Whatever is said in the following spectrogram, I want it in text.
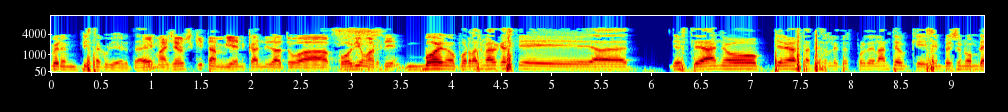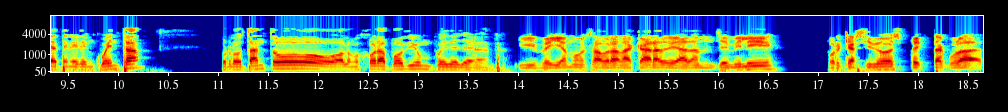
pero en pista cubierta, ¿eh? Y Majewski también candidato a podio, Martín. Bueno, por las marcas que ah, de este año tiene bastantes atletas por delante, aunque siempre es un hombre a tener en cuenta. Por lo tanto, a lo mejor a podium puede llegar. Y veíamos ahora la cara de Adam Gemili porque ha sido espectacular.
